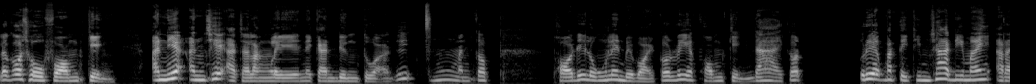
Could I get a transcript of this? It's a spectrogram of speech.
แล้วก็โชว์ฟอร์มเก่ง อันเนี้ยอันเช่อาจจะลังเลในการดึงตัวเอ้ยมันก็พอได้ลงเล่นบ่อยๆ ก็เรียกฟอร์มเก่งได้ ก็ เรียกมาติดทีมชาติดีไหมอะไร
